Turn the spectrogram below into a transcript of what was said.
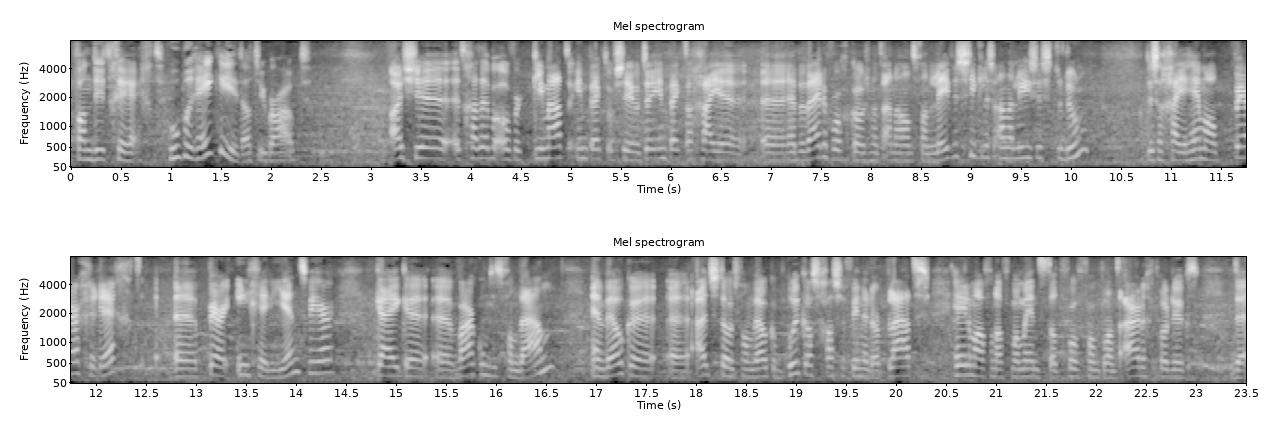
van dit gerecht? Hoe bereken je dat überhaupt? Als je het gaat hebben over klimaatimpact of CO2-impact, dan ga je, uh, hebben wij ervoor gekozen om het aan de hand van levenscyclusanalyses te doen. Dus dan ga je helemaal per gerecht, uh, per ingrediënt weer kijken uh, waar komt het vandaan en welke uitstoot van welke broeikasgassen vinden er plaats. Helemaal vanaf het moment dat bijvoorbeeld voor een plantaardig product de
